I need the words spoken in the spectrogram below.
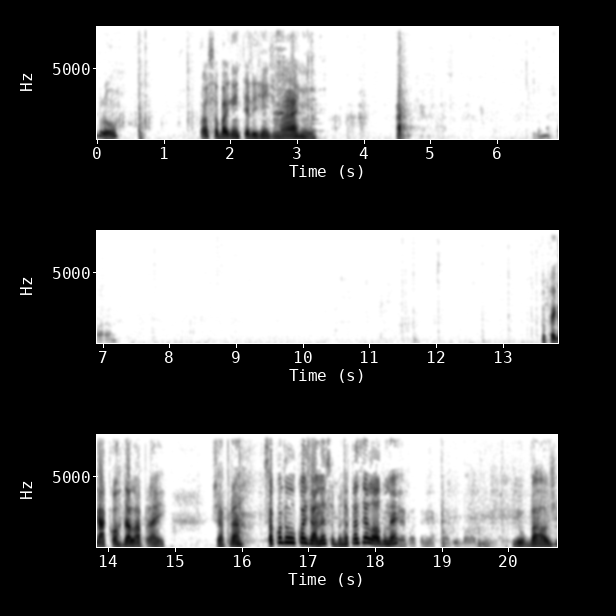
Quebrou. Passa baguinha inteligente demais, menino. Vou pegar a corda lá pra ir. Já pra... Só quando coisar, né, Sabrina? Já trazer logo, né? É, pra trazer a corda e o balde. E o balde.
